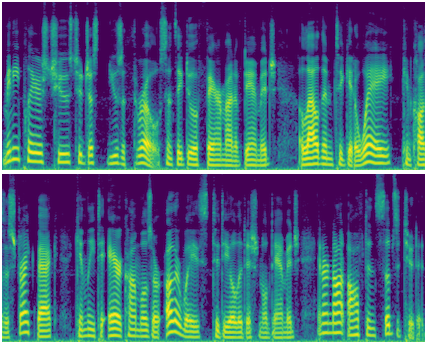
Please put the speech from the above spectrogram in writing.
many players choose to just use a throw since they do a fair amount of damage, allow them to get away, can cause a strike back, can lead to air combos or other ways to deal additional damage, and are not often substituted.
